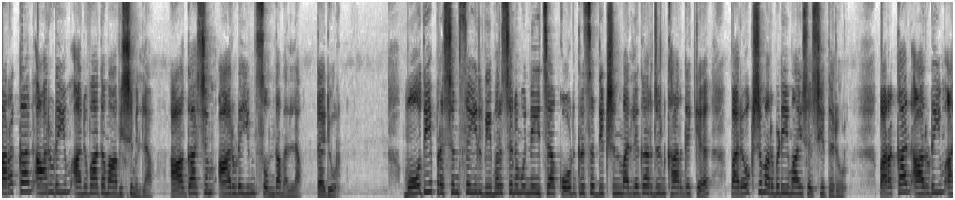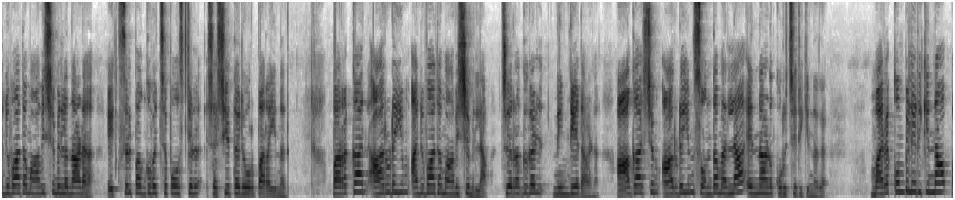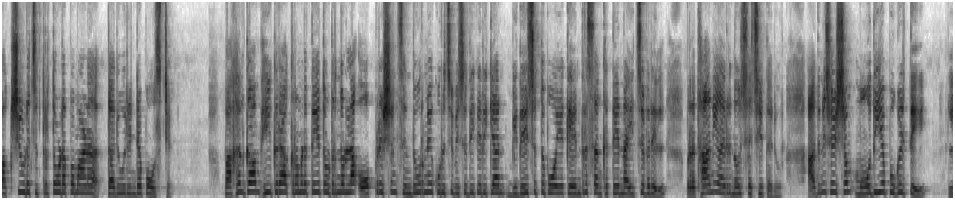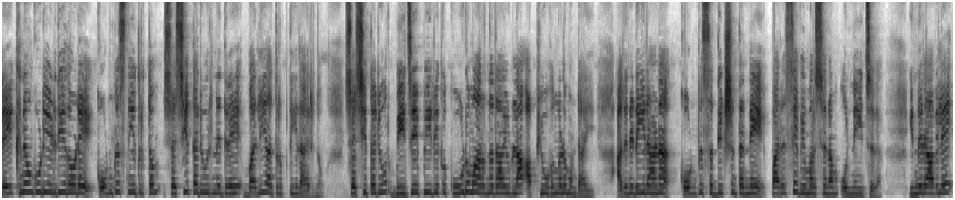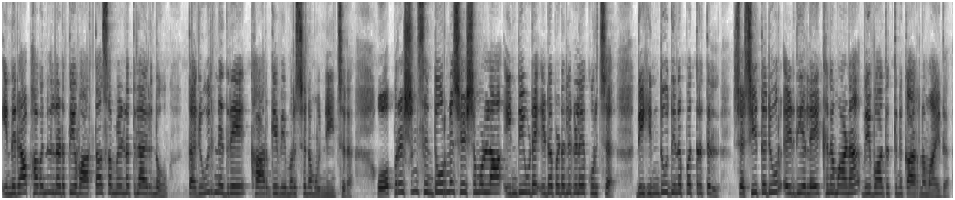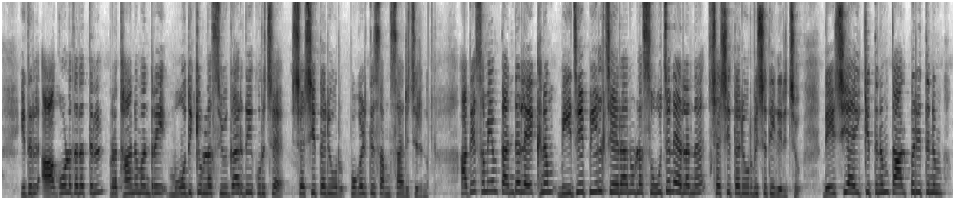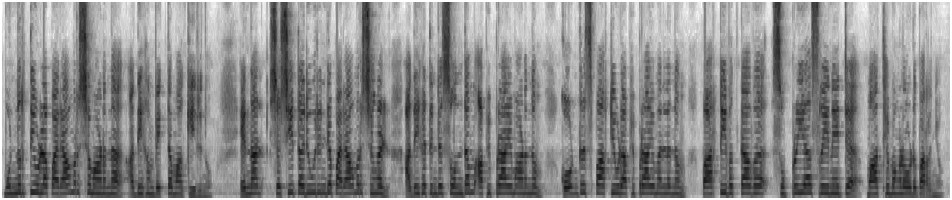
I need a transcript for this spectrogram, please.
പറക്കാൻ ആരുടെയും അനുവാദം ആവശ്യമില്ല. ആകാശം ആരുടെയും സ്വന്തമല്ല. തരൂർ. മോദി പ്രശംസയിൽ വിമർശനമുന്നയിച്ച കോൺഗ്രസ് അധ്യക്ഷൻ മല്ലികാർജുൻ ഖാർഗയ്ക്ക് പരോക്ഷ മറുപടിയുമായി ശശി തരൂർ. പറക്കാൻ ആരുടെയും അനുവാദം ആവശ്യമില്ലെന്നാണ് എക്സിൽ പങ്കുവച്ച പോസ്റ്റിൽ ശശി തരൂർ പറയുന്നത്. പറക്കാൻ ആരുടെയും അനുവാദം ആവശ്യമില്ല. ചിറകുകൾ നിന്റേതാണ്. ആകാശം ആരുടെയും സ്വന്തമല്ല എന്നാണ് കുറിച്ചിരിക്കുന്നത്. മരക്കൊമ്പിലിരിക്കുന്ന പക്ഷിയുടെ ചിത്രത്തോടൊപ്പമാണ് തരൂരിന്റെ പോസ്റ്റ്. പഹൽഗാം ഭീകരാക്രമണത്തെ തുടർന്നുള്ള ഓപ്പറേഷൻ സിന്ദൂറിനെ കുറിച്ച് വിശദീകരിക്കാൻ വിദേശത്ത് പോയ കേന്ദ്ര സംഘത്തെ നയിച്ചവരിൽ പ്രധാനിയായിരുന്നു ശശി തരൂർ. അതിനുശേഷം മോദിയെ പുകഴ്ത്തി ലേഖനവും കൂടി എഴുതിയതോടെ കോൺഗ്രസ് നേതൃത്വം ശശി തരൂരിനെതിരെ വലിയ അതൃപ്തിയിലായിരുന്നു. ശശി തരൂർ ബി ജെ പിയിലേക്ക് കൂടുമാറുന്നതായുള്ള അഭ്യൂഹങ്ങളും ഉണ്ടായി. അതിനിടയിലാണ് കോൺഗ്രസ് അധ്യക്ഷൻ തന്നെ പരസ്യ വിമർശനം ഉന്നയിച്ചത്. ഇന്ന് രാവിലെ ഇന്ദിരാഭവനിൽ നടത്തിയ വാർത്താ സമ്മേളനത്തിലായിരുന്നു തരൂരിനെതിരെ ഖാർഗെ വിമർശനം ഉന്നയിച്ചത്. ഓപ്പറേഷൻ സിന്ദൂറിന് ശേഷമുള്ള ഇന്ത്യയുടെ ഇടപെടലുകളെക്കുറിച്ച് ദി ഹിന്ദു ദിനപത്രത്തിൽ ശശി തരൂർ എഴുതിയ ലേഖനമാണ് വിവാദത്തിന് കാരണമായത്. ഇതിൽ ആഗോളതലത്തിൽ പ്രധാനമന്ത്രി മോദിക്കുള്ള സ്വീകാര്യതയെക്കുറിച്ച് ശശി തരൂർ പുകഴ്ത്തി സംസാരിച്ചിരുന്നു. അതേസമയം തന്റെ ലേഖനം ബി ജെ പിയിൽ ചേരാനുള്ള സൂചനയല്ലെന്ന് ശശി തരൂർ വിശദീകരിച്ചു. ദേശീയ ഐക്യത്തിനും താൽപ്പര്യത്തിനും മുൻനിർത്തിയുള്ള പരാമർശമാണെന്ന് അദ്ദേഹം വ്യക്തമാക്കിയിരുന്നു. എന്നാൽ ശശി തരൂരിന്റെ പരാമർശങ്ങൾ അദ്ദേഹത്തിന്റെ സ്വന്തം അഭിപ്രായമാണെന്നും കോൺഗ്രസ് പാർട്ടിയുടെ അഭിപ്രായമല്ലെന്നും പാർട്ടി വക്താവ് സുപ്രിയ ശ്രീനേറ്റ് മാധ്യമങ്ങളോട് പറഞ്ഞു.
